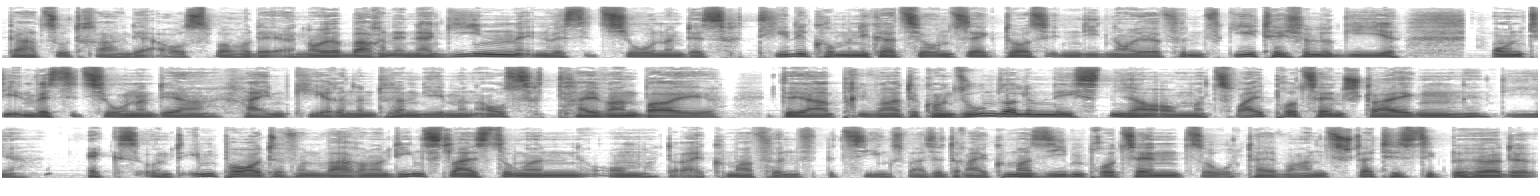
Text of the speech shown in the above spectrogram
Dazu tragen der Ausbau der erneuerbaren Energien, Investitionen des Telekommunikationssektors in die neue 5G-Technologie und die Investitionen der heimkehrenden Unternehmen aus Taiwan bei. Der private Konsum soll im nächsten Jahr um 2 Prozent steigen. Die Ex- und Importe von Waren und Dienstleistungen um 3,5 bzw. 3,7 Prozent, so Taiwans Statistikbehörde.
